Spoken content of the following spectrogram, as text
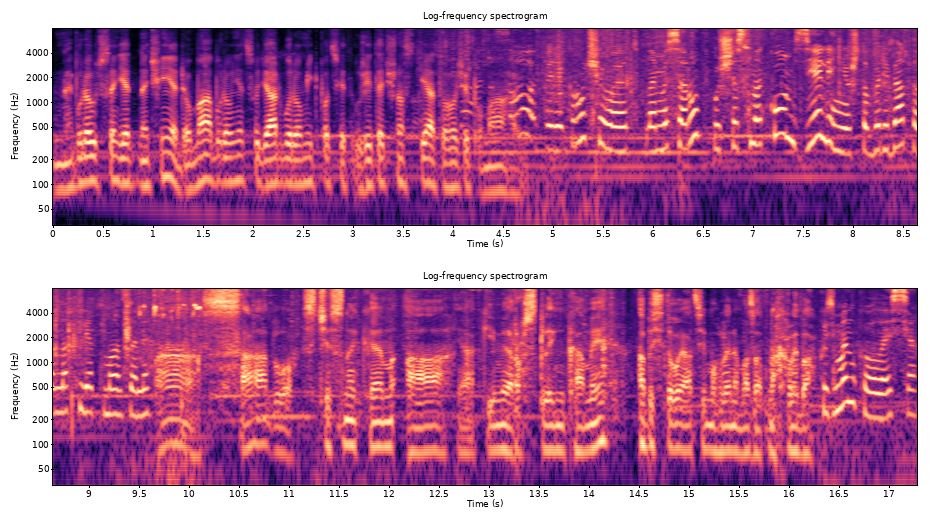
nebudou sedět nečinně doma, budou něco dělat, budou mít pocit užitečnosti a toho, že pomáhají. Перекручивают на мясорубку с česnekom, зеленью, чтобы ребята на хлеб мазали. A sádlo s česnekem a nějakými rostlinkami, aby si to vojáci mohli namazat na chleba. Кузьменко Олеся.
